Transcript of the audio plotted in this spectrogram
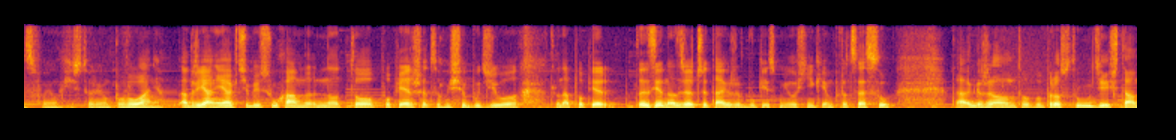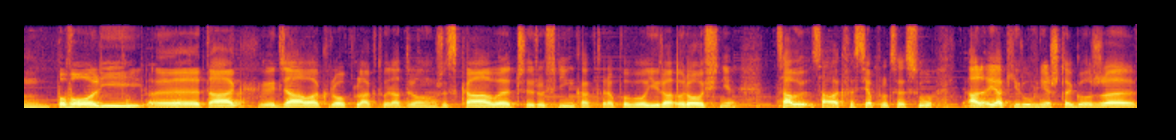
swoją historią powołania. Adrianie, jak Ciebie słucham, no to po pierwsze, co mi się budziło, to na popier to jest jedna z rzeczy, tak, że Bóg jest miłośnikiem procesu, tak, że On to po prostu gdzieś tam powoli, e, tak, działa kropla, która drąży skałę, czy roślinka, która powoli ro rośnie. Cały, cała kwestia procesu, ale jak i również tego, że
